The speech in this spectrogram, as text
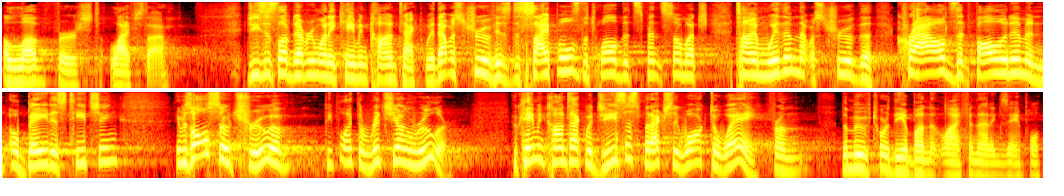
a love first lifestyle. Jesus loved everyone he came in contact with. That was true of his disciples, the 12 that spent so much time with him. That was true of the crowds that followed him and obeyed his teaching. It was also true of people like the rich young ruler who came in contact with Jesus but actually walked away from the move toward the abundant life in that example.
